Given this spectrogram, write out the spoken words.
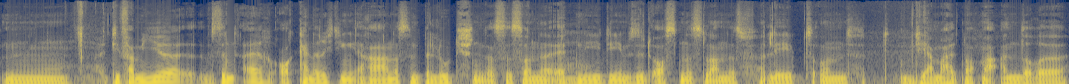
die Familie sind auch keine richtigen Iraner, das sind Belutschen. Das ist so eine Ethnie, die im Südosten des Landes lebt und die haben halt nochmal andere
